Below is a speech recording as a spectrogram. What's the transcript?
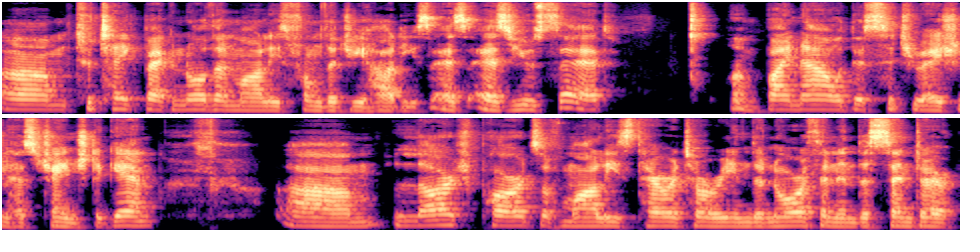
um, to take back northern Malis from the jihadis. As as you said, um, by now this situation has changed again. Um, large parts of Mali's territory in the north and in the center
